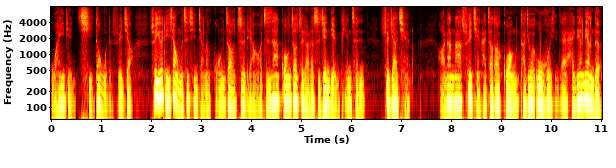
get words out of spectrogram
晚一点启动我的睡觉。所以有点像我们之前讲的光照治疗哦，只是他光照治疗的时间点偏成睡觉前，啊，让他睡前还照到光，他就会误会现在还亮亮的，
